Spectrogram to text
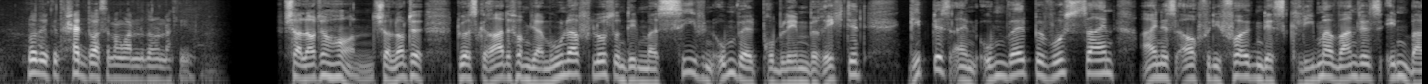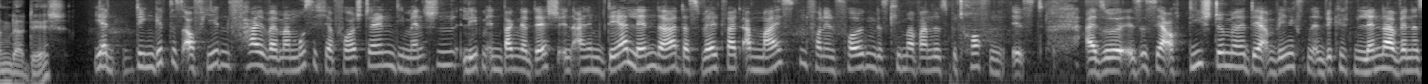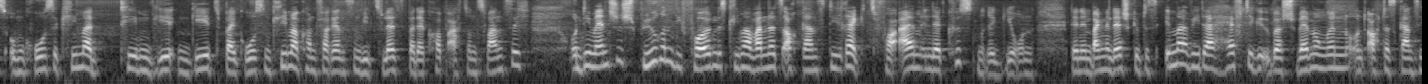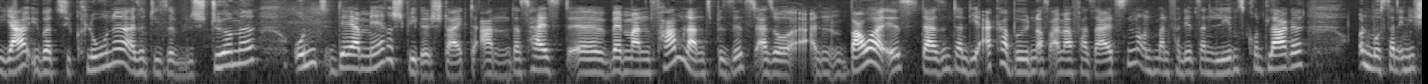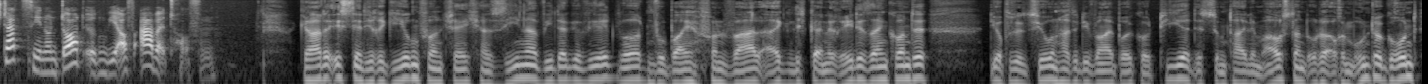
Charlotte Horn. Charlotte, du hast gerade vom Yamuna-Fluss und den massiven Umweltproblemen berichtet. Gibt es ein Umweltbewusstsein, eines auch für die Folgen des Klimawandels in Bangladesch? Ja, den gibt es auf jeden Fall, weil man muss sich ja vorstellen, die Menschen leben in Bangladesch, in einem der Länder, das weltweit am meisten von den Folgen des Klimawandels betroffen ist. Also es ist ja auch die Stimme der am wenigsten entwickelten Länder, wenn es um große Klimathemen ge geht, bei großen Klimakonferenzen wie zuletzt bei der COP28. Und die Menschen spüren die Folgen des Klimawandels auch ganz direkt, vor allem in der Küstenregion. Denn in Bangladesch gibt es immer wieder heftige Überschwemmungen und auch das ganze Jahr über Zyklone, also diese Stürme Stürme und der Meeresspiegel steigt an. Das heißt, äh, wenn man Farmland besitzt, also ein Bauer ist, da sind dann die Ackerböden auf einmal versalzen und man verliert seine Lebensgrundlage und muss dann in die Stadt ziehen und dort irgendwie auf Arbeit hoffen. Gerade ist ja die Regierung von Sheikh Hasina wiedergewählt worden, wobei von Wahl eigentlich keine Rede sein konnte. Die Opposition hatte die Wahl boykottiert, ist zum Teil im Ausland oder auch im Untergrund.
